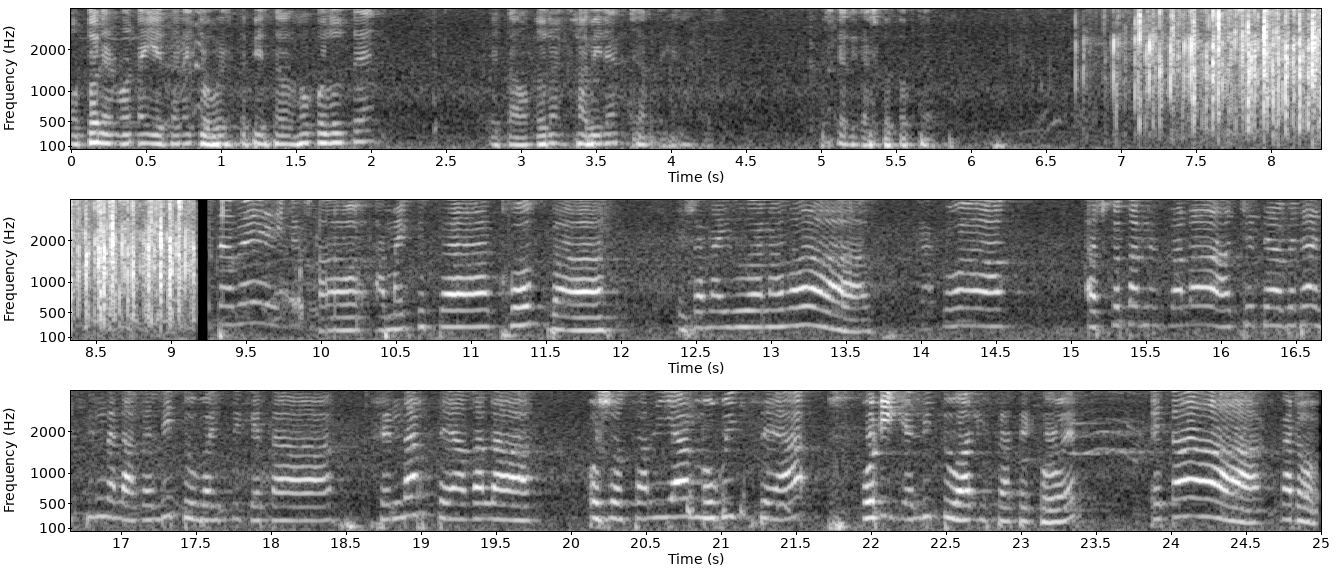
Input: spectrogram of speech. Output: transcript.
Ondoren honai eta neko beste pieza joko dute, eta ondoren Javiren txanda izan da. Eskerrik asko tortzen. Amaitutzat joz, ba, esan nahi dudana da, gakoa askotan ez dela atxetea bera ezin dela gelditu baizik eta jendartea dela oso zalia mugitzea hori gelditu ahal izateko, ez? Eta, karo,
